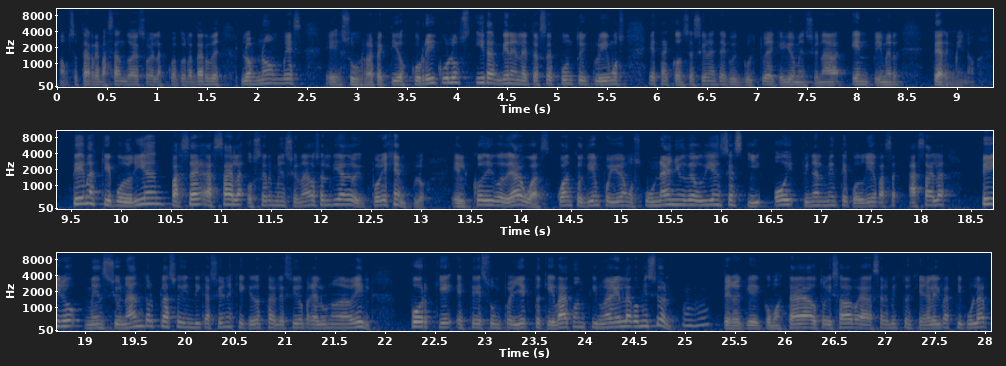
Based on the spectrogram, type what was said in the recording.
Vamos a estar repasando a eso de las cuatro de la tarde los nombres, sus respectivos currículos y también en el tercer punto incluimos estas concesiones de agricultura que yo mencionaba en primer término. Temas que podrían pasar a sala o ser mencionados el día de hoy. Por ejemplo, el código de aguas. ¿Cuánto tiempo llevamos? Un año de audiencias y hoy finalmente podría pasar a sala, pero mencionando el plazo de indicaciones que quedó establecido para el 1 de abril, porque este es un proyecto que va a continuar en la comisión, pero que como está autorizado para ser visto en general y particular,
